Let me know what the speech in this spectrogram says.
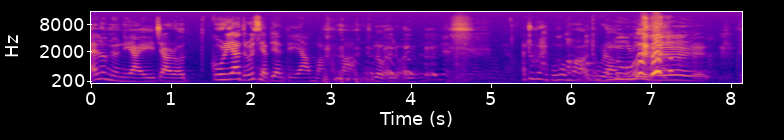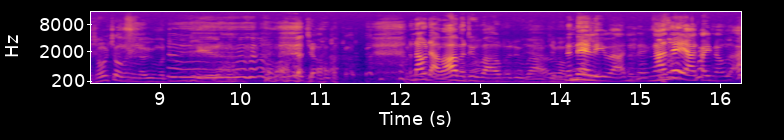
အဲ့လိုမျိုးနေရာကြီးကြတော့ ကိုရီးယားသူတို့စီကပြန်တင်ရမှာအမအဲ့လိုအဲ့လိုအဲ့လိုအတူတာဘောမှာအတူတာလူဘောလို့လေကတော့ချောင်းနေနေပြီမတူဘူးပြေတာဘာမှမကြောက်အနောက်တာပါမတူပါဘူးမတူပါဘူးနည်းနည်းလေးပါနည်းနည်း90ရာခိုင်နှုန်းလား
